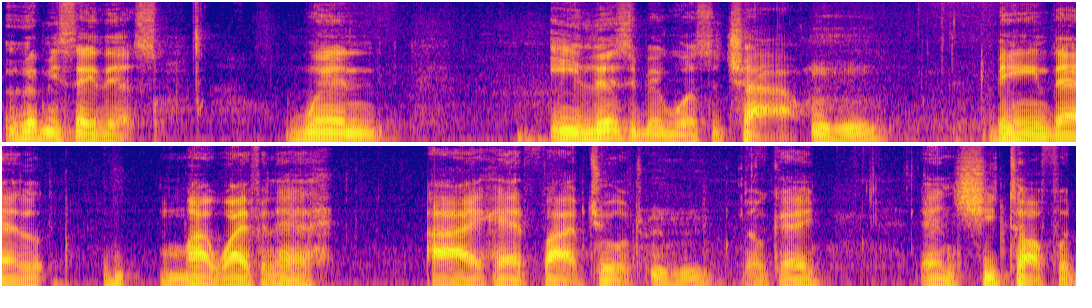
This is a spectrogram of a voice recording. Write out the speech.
let me say this. When Elizabeth was a child, mm-hmm. being that my wife and had, I had five children, mm-hmm. okay, and she taught for,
